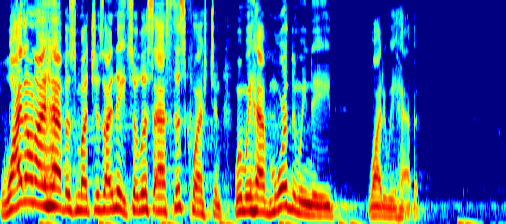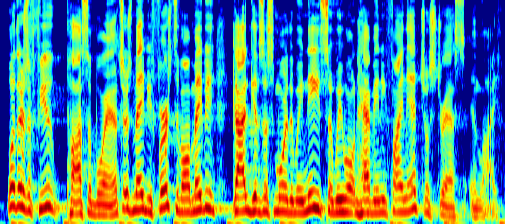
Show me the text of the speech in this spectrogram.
Why don't I have as much as I need? So let's ask this question. When we have more than we need, why do we have it? Well, there's a few possible answers. Maybe, first of all, maybe God gives us more than we need so we won't have any financial stress in life.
